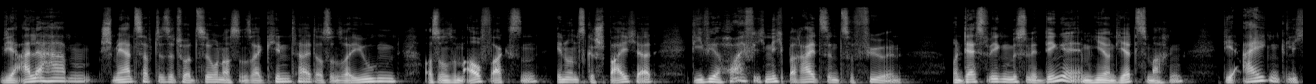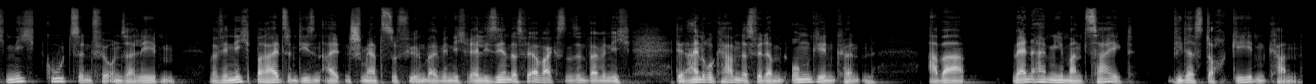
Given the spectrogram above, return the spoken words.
Wir alle haben schmerzhafte Situationen aus unserer Kindheit, aus unserer Jugend, aus unserem Aufwachsen in uns gespeichert, die wir häufig nicht bereit sind zu fühlen. Und deswegen müssen wir Dinge im Hier und Jetzt machen, die eigentlich nicht gut sind für unser Leben, weil wir nicht bereit sind, diesen alten Schmerz zu fühlen, weil wir nicht realisieren, dass wir erwachsen sind, weil wir nicht den Eindruck haben, dass wir damit umgehen könnten. Aber wenn einem jemand zeigt, wie das doch gehen kann,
